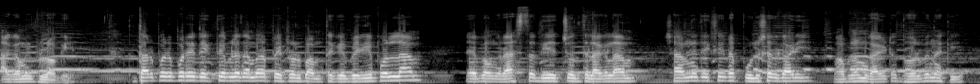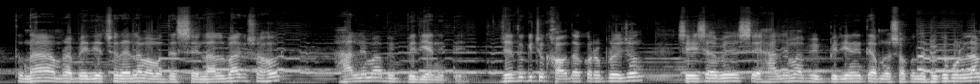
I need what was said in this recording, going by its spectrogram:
আগামী ব্লগে তো তারপরে পরে দেখতে পেলেন আমরা পেট্রোল পাম্প থেকে বেরিয়ে পড়লাম এবং রাস্তা দিয়ে চলতে লাগলাম। সামনে দেখছি একটা পুলিশের গাড়ি। ভাবলাম গাড়িটা ধরবে নাকি? তো না, আমরা বেরিয়ে চলে এলাম আমাদের সেই লালবাগ শহর হালেমা বিরিয়ানিতে। যেহেতু কিছু খাওয়া দাওয়া করার প্রয়োজন, সেই হিসাবে সে হালেমা বিরিয়ানিতে আমরা সকলে ঢুকে পড়লাম।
